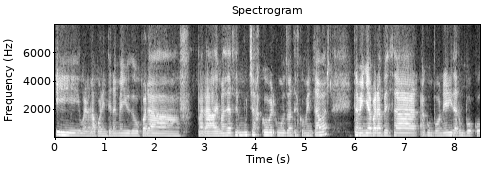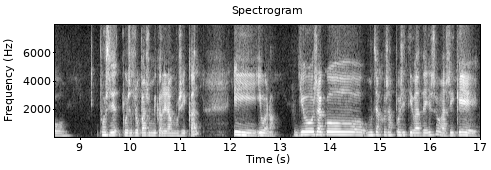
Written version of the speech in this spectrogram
y bueno, la cuarentena me ayudó para, para además de hacer muchas covers como tú antes comentabas, también ya para empezar a componer y dar un poco pues, pues otro paso en mi carrera musical. Y, bueno, yo saco muchas cosas positivas de eso, así que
